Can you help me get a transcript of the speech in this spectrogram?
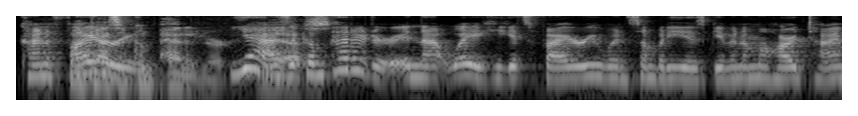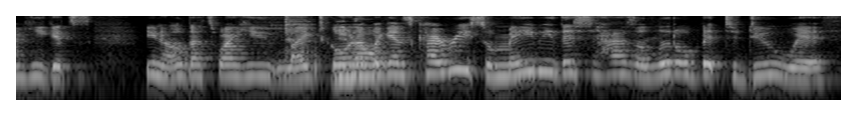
kind of fiery like as a competitor. yeah as a competitor in that way he gets fiery when somebody is giving him a hard time he gets you know that's why he liked You going know- up against Kyrie so maybe this has a little bit to do with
